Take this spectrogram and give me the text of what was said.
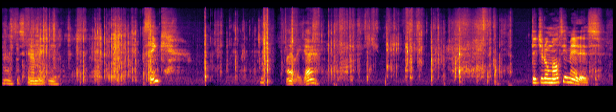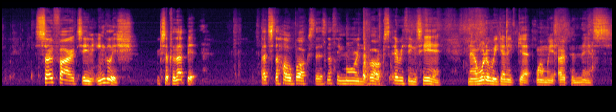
Is this going to make me think? There we go. Digital multimeters. So far it's in English, except for that bit. That's the whole box. There's nothing more in the box. Everything's here. Now what are we going to get when we open this?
